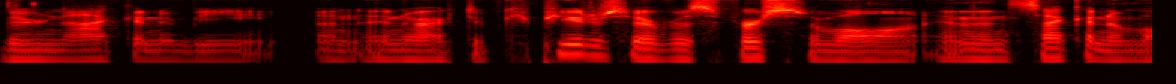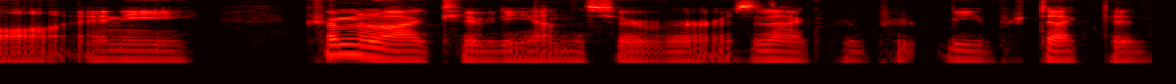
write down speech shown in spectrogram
they're not going to be an interactive computer service, first of all. And then second of all, any criminal activity on the server is not going to be protected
